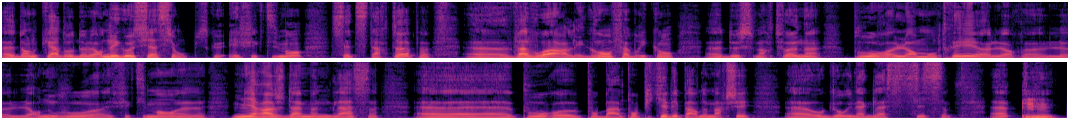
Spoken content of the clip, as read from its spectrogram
euh, dans le cadre de leurs négociations, puisque effectivement cette start-up euh, va voir les grands fabricants euh, de smartphones pour leur montrer leur, leur, nouveau effectivement Mirage Diamond Glass pour pour bah, pour piquer des parts de marché au Gorilla Glass 6.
